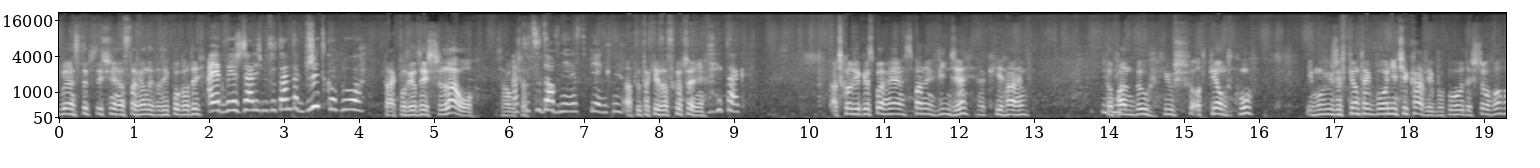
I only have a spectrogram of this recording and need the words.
byłem sceptycznie nastawiony do tej pogody. A jak wyjeżdżaliśmy, to tam tak brzydko było. Tak, po drodze jeszcze lało cały A czas. tu cudownie jest, pięknie. A tu takie zaskoczenie. Tak. Aczkolwiek rozmawiałem z panem w windzie, jak jechałem, to pan był już od piątku i mówił, że w piątek było nieciekawie, bo było deszczowo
